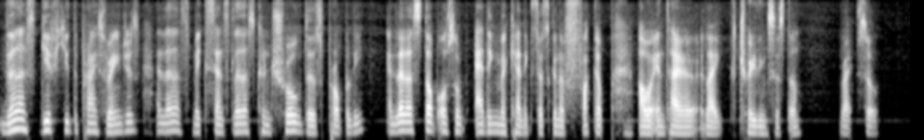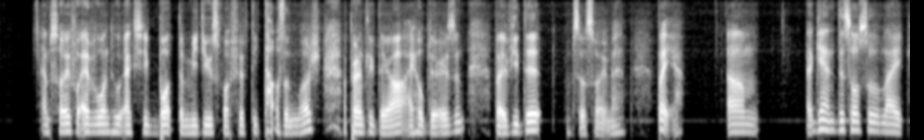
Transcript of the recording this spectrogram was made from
let us give you the price ranges and let us make sense. Let us control this properly and let us stop also adding mechanics that's gonna fuck up our entire like trading system. Right so I'm sorry for everyone who actually bought the Mijus for 50,000 mush. Apparently they are. I hope there isn't. But if you did, I'm so sorry, man. But yeah. Um again, this also like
